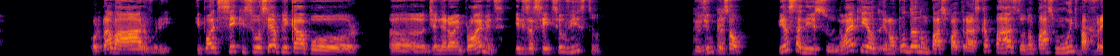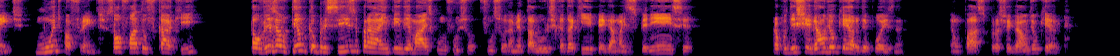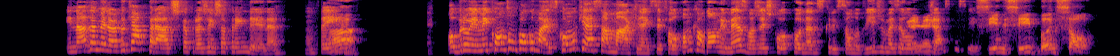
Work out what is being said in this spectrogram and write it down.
cortava árvore. E pode ser que se você aplicar por uh, General Employment, eles aceitem seu visto. Eu digo, pessoal, pensa nisso. Não é que eu, eu não estou dando um passo para trás, capaz, estou dando um passo muito para frente. Muito para frente. Só o fato de eu ficar aqui, talvez é o tempo que eu precise para entender mais como funcio funciona a metalúrgica daqui, pegar mais experiência, para poder chegar onde eu quero depois, né? é um passo para chegar onde eu quero. E nada melhor do que a prática para a gente aprender, né? Não tem. Ah. Ô, Bruni, me conta um pouco mais. Como que é essa máquina que você falou? Como que é o nome mesmo? A gente colocou na descrição do vídeo, mas eu é, já esqueci. CNC Band Sal.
